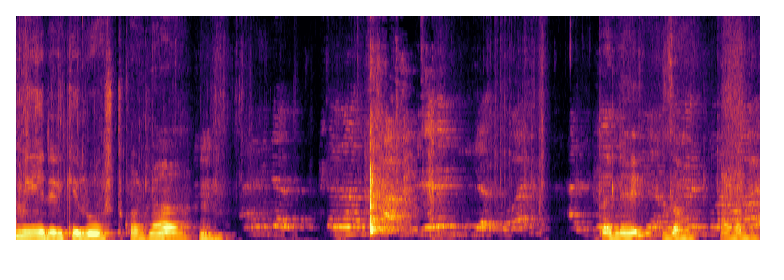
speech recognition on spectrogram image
তুমি এদের কি রোস্ট করবা তাহলে যাও টাকা দাও।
